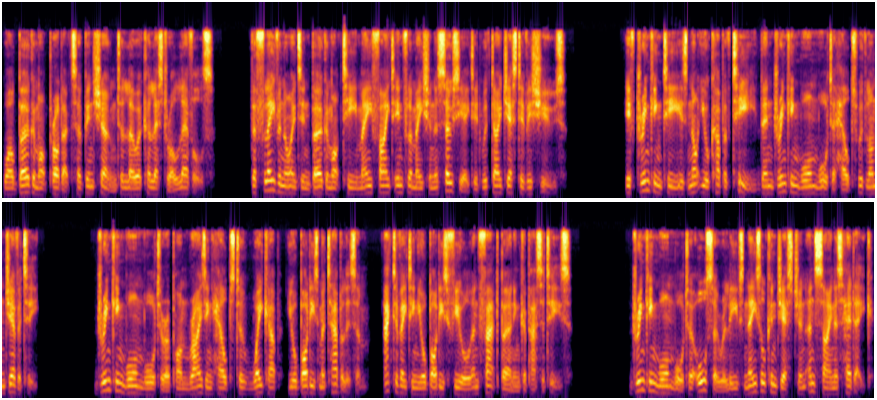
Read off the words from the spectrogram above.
while bergamot products have been shown to lower cholesterol levels. The flavonoids in bergamot tea may fight inflammation associated with digestive issues. If drinking tea is not your cup of tea, then drinking warm water helps with longevity. Drinking warm water upon rising helps to wake up your body's metabolism, activating your body's fuel and fat burning capacities. Drinking warm water also relieves nasal congestion and sinus headache.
